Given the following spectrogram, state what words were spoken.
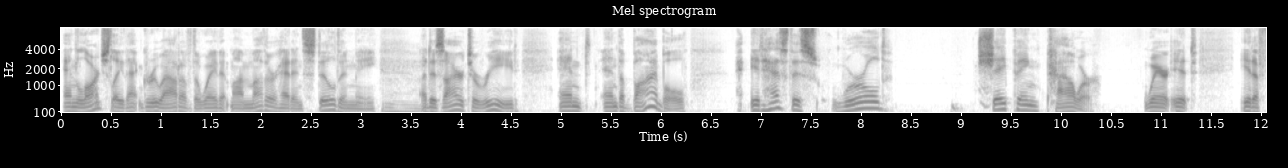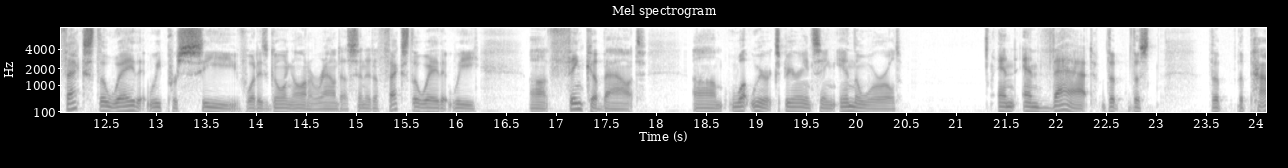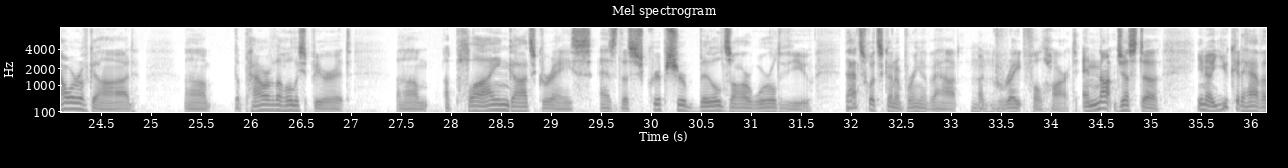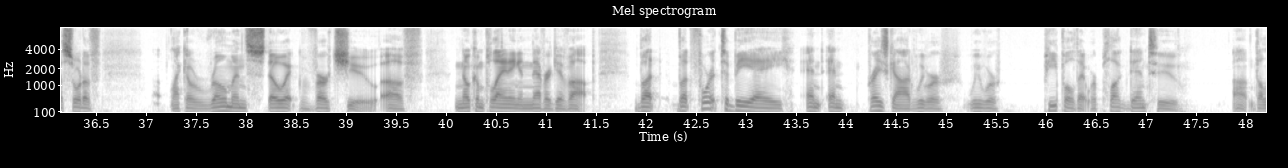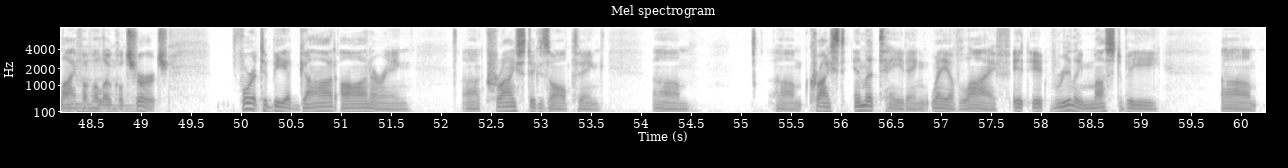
And largely that grew out of the way that my mother had instilled in me a desire to read. And, and the Bible, it has this world shaping power where it, it affects the way that we perceive what is going on around us, and it affects the way that we uh, think about um, what we're experiencing in the world and and that the the the, the power of God, um, the power of the Holy Spirit, um, applying God's grace as the Scripture builds our worldview. That's what's going to bring about a grateful heart, and not just a you know you could have a sort of like a Roman Stoic virtue of no complaining and never give up, but but for it to be a and and praise God we were we were people that were plugged into uh, the life of a local church. For it to be a God honoring, uh, Christ exalting, um, um, Christ imitating way of life, it, it really must be um,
